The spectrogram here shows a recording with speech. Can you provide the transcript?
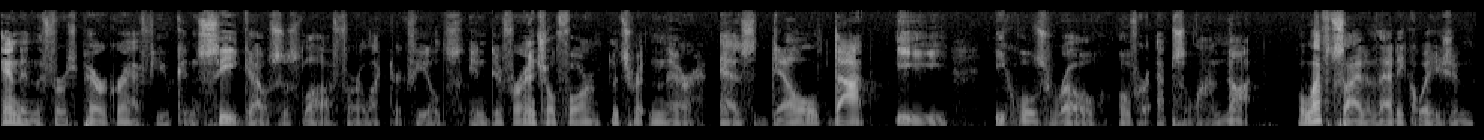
And in the first paragraph, you can see Gauss's law for electric fields in differential form. It's written there as del dot E equals rho over epsilon naught. The left side of that equation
